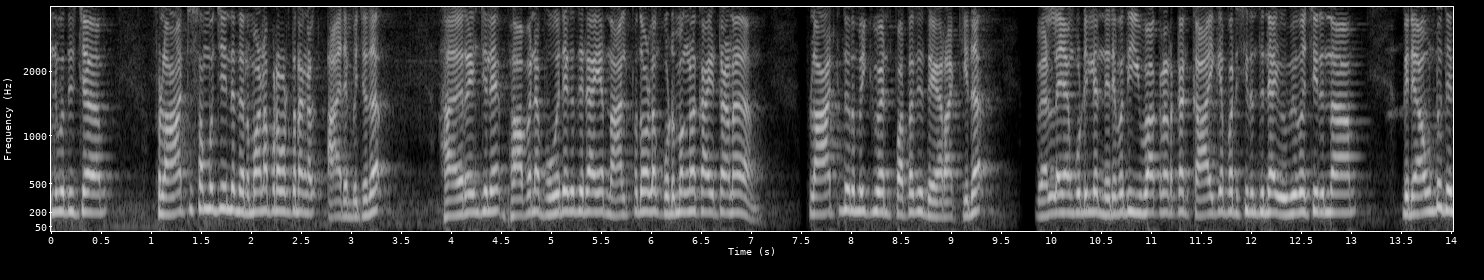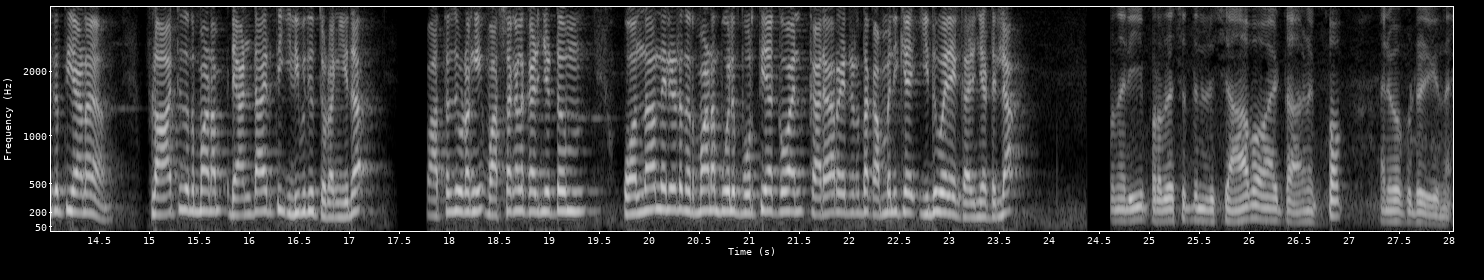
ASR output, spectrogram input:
അനുവദിച്ച് ഫ്ളാറ്റ് സമുച്ചയിന്റെ നിർമ്മാണ പ്രവർത്തനങ്ങൾ ആരംഭിച്ചത്. ഹൈറേഞ്ചിലെ ഭവന ഭൂരഹിതരായ നാൽപ്പതോളം കുടുംബങ്ങൾക്കായിട്ടാണ് ഫ്ളാറ്റ് നിർമ്മിക്കുവാൻ പദ്ധതി തയ്യാറാക്കിയത്. വെള്ളയാംകുടിയിലെ നിരവധി യുവാക്കളടക്കം കായിക പരിശീലനത്തിനായി ഉപയോഗിച്ചിരുന്ന ഗ്രൗണ്ട് നികത്തിയാണ് ഫ്ളാറ്റ് നിർമ്മാണം രണ്ടായിരത്തി ഇരുപതിൽ തുടങ്ങിയത്. പദ്ധതി തുടങ്ങി വർഷങ്ങൾ കഴിഞ്ഞിട്ടും ഒന്നാം നിലയുടെ നിർമ്മാണം പോലും പൂർത്തിയാക്കുവാൻ കരാർ ഏറ്റെടുത്ത കമ്പനിക്ക് ഇതുവരെയും കഴിഞ്ഞിട്ടില്ല. ഈ പ്രദേശത്തിന് ഒരു ശാപമായിട്ടാണ് ഇപ്പം അനുഭവപ്പെട്ടിരിക്കുന്നത്.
